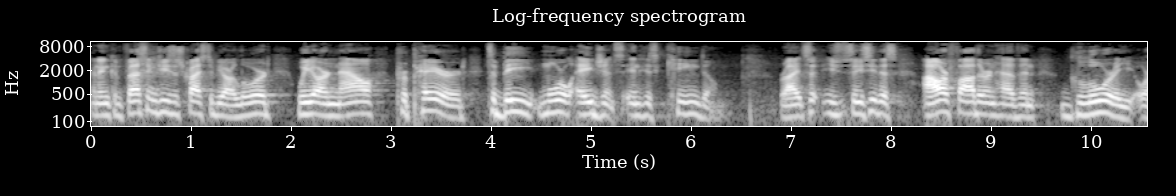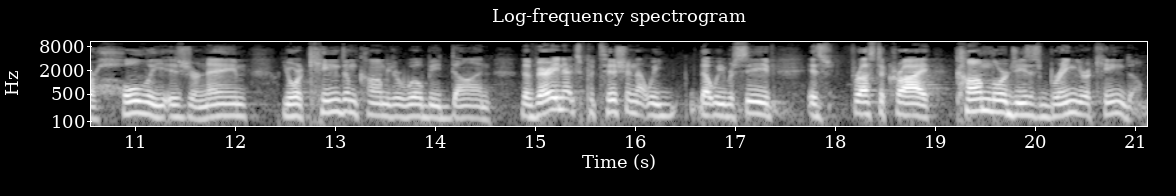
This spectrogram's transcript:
And in confessing Jesus Christ to be our Lord, we are now prepared to be moral agents in His kingdom. Right? So you, so you see this Our Father in heaven, glory or holy is your name. Your kingdom come, your will be done. The very next petition that we, that we receive is for us to cry, Come, Lord Jesus, bring your kingdom.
